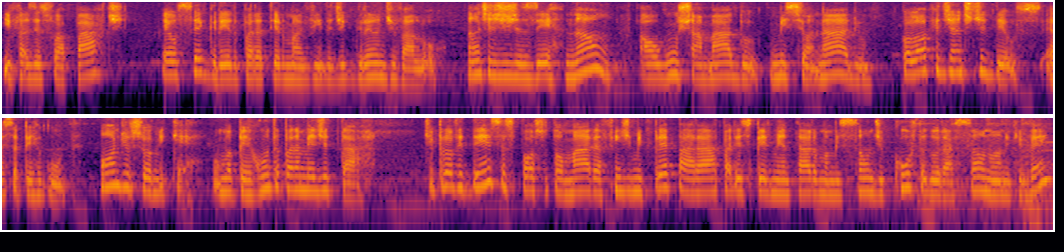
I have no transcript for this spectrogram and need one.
e fazer sua parte é o segredo para ter uma vida de grande valor. Antes de dizer não a algum chamado missionário, coloque diante de Deus essa pergunta: Onde o Senhor me quer? Uma pergunta para meditar. Que providências posso tomar a fim de me preparar para experimentar uma missão de curta duração no ano que vem?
